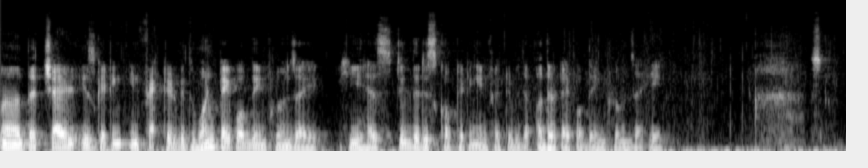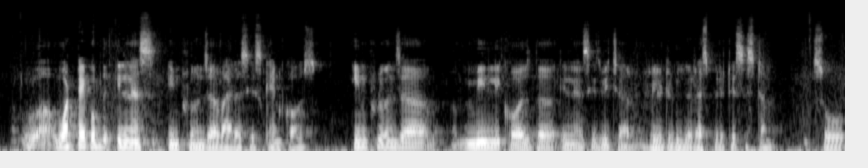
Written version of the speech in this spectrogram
uh, the child is getting infected with one type of the influenza A he has still the risk of getting infected with the other type of the influenza A. So, what type of the illness influenza viruses can cause? Influenza mainly cause the illnesses which are related to the respiratory system. So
